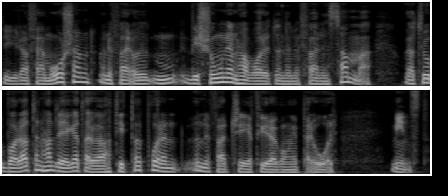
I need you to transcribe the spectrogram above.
fyra, fem år sedan ungefär. Och visionen har varit ungefär densamma. Och jag tror bara att den har legat där och jag har tittat på den ungefär tre, fyra gånger per år, minst.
